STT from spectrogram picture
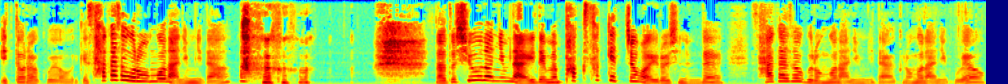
있더라고요. 이게 사가서 그런 건 아닙니다. 나도 시우나님 나이 되면 팍 샀겠죠? 막 이러시는데 사가서 그런 건 아닙니다. 그런 건 아니고요.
